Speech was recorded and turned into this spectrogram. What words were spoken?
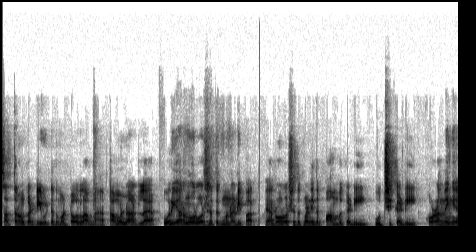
சத்திரம் கட்டி விட்டது மட்டும் இல்லாமல் தமிழ்நாட்டில் ஒரு இரநூறு வருஷத்துக்கு முன்னாடி பாருங்க. இரநூறு வருஷத்துக்கு முன்னாடி இந்த பாம்பு கடி பூச்சிக்கடி குழந்தைங்க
